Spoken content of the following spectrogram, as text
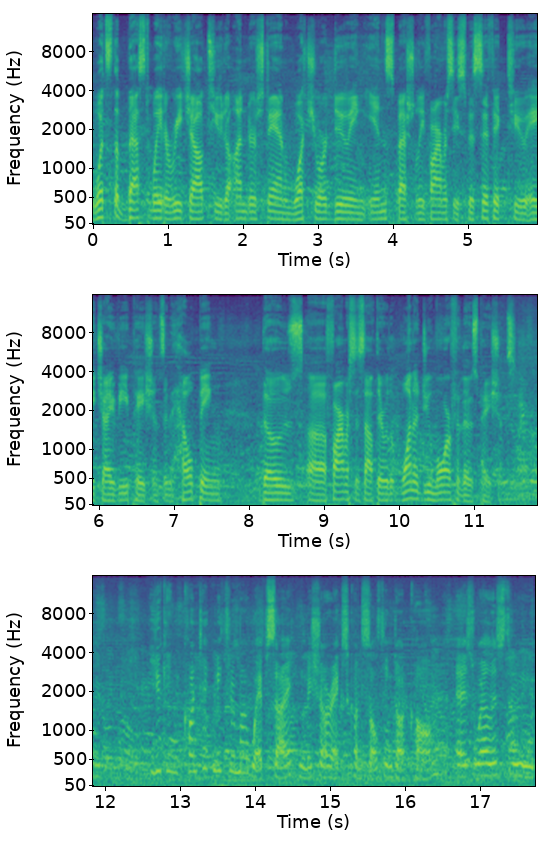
what's the best way to reach out to you to understand what you're doing in specialty pharmacy specific to HIV patients and helping those uh, pharmacists out there that want to do more for those patients? You can contact me through my website, mishrxconsulting.com, as well as through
